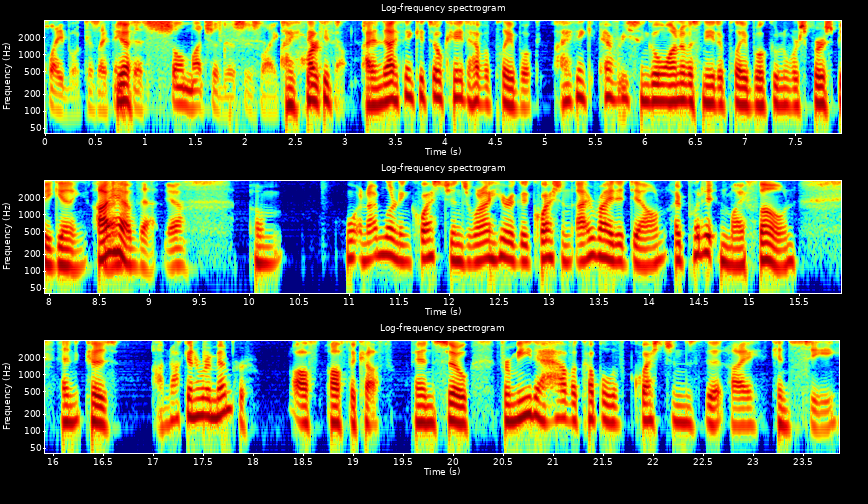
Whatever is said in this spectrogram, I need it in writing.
playbook because I think yes. that so much of this is like I think heartfelt. it's and I think it's okay to have a playbook. I think every single one of us need a playbook when we're first beginning. Right. I have that. Yeah. Um, when I'm learning questions, when I hear a good question, I write it down. I put it in my phone, and because I'm not going to remember off off the cuff. And so for me to have a couple of questions that I can see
